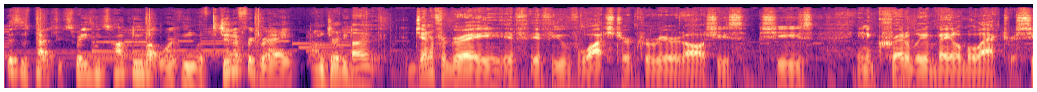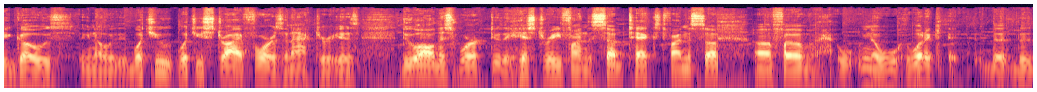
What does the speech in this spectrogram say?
This is Patrick Swayze talking about working with Jennifer Grey on Dirty. Uh, Jennifer Grey, if if you've watched her career at all, she's she's an incredibly available actress. She goes, you know, what you what you strive for as an actor is do all this work, do the history, find the subtext, find the sub, uh, you know, what a, the, the,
